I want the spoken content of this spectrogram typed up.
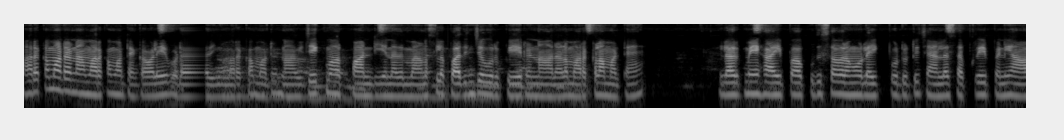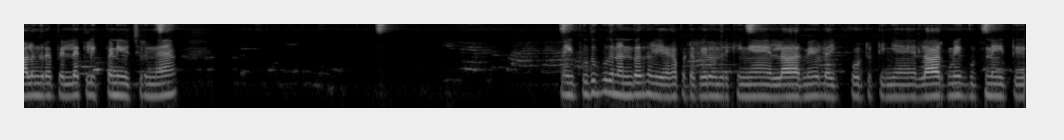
மறக்க மாட்டேன் நான் மறக்க மாட்டேன். கவலையே படாதீங்க மறக்க மாட்டேன். நான் விஜயகுமார் பாண்டியன் அது மனசில் பதிஞ்ச ஒரு பேர். நான் அதனால் மறக்கலாம் மாட்டேன். எல்லாருக்குமே ஹாய்ப்பா புதுசாக வரவங்க லைக் போட்டுட்டு சேனலை சப்ஸ்கிரைப் பண்ணி ஆளுங்கிற பெல்லை கிளிக் பண்ணி வச்சுருங்க. இன்னைக்கு புது புது நண்பர்கள் ஏகப்பட்ட பேர் வந்திருக்கீங்க. எல்லாருமே லைக் போட்டுட்டீங்க. எல்லாருக்குமே குட் நைட்டு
